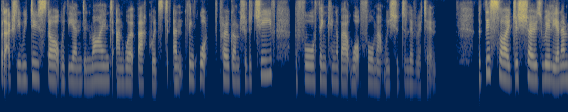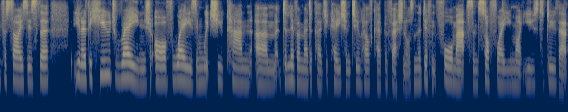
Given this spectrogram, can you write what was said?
but actually we do start with the end in mind and work backwards to, and think what the program should achieve before thinking about what format we should deliver it in. But this slide just shows really and emphasizes the, you know, the huge range of ways in which you can um, deliver medical education to healthcare professionals and the different formats and software you might use to do that.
